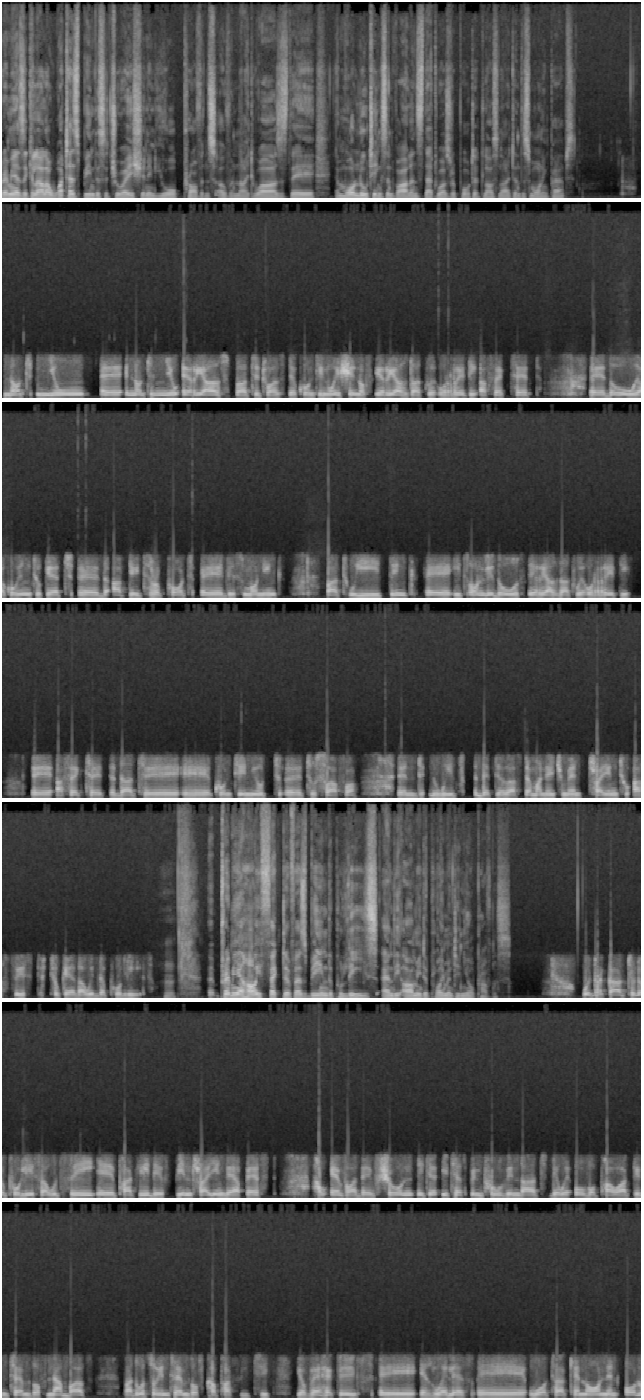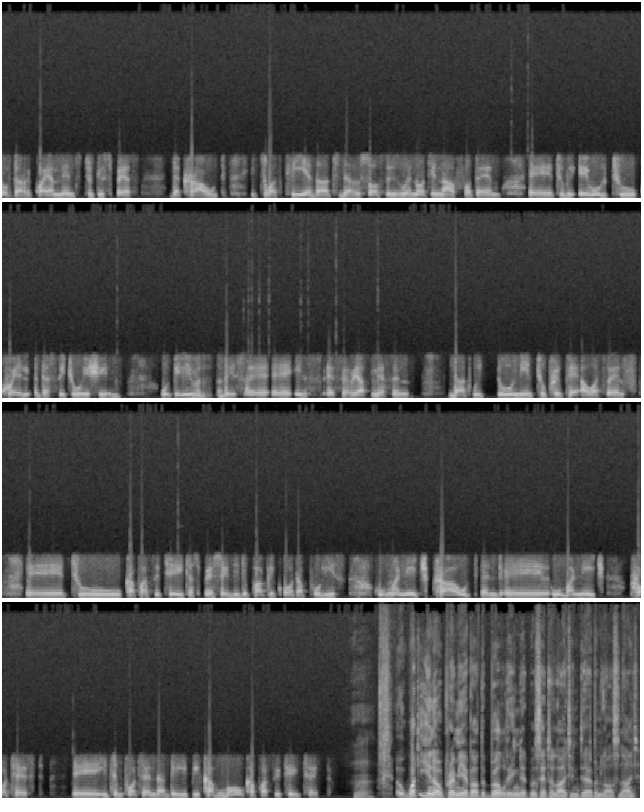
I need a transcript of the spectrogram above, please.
Premier Zikalala, what has been the situation in your province overnight? Was there more lootings and violence that was reported last night and this morning, perhaps? Not new, uh, not new areas, but it was the continuation of areas that were already affected. Uh, though we are going to get uh, the update report uh, this morning, but we think uh, it's only those areas that were already affected that uh, uh, continued uh, to suffer, and with the disaster management trying to assist together with the police. Hmm. Uh, Premier, how effective has been the police and the army deployment in your province? With regard to the police, I would say uh, partly they've been trying their best. However, they've shown it, it has been proven that they were overpowered in terms of numbers but also in terms of capacity. Your vehicles, uh, as well as uh, water cannon, and all of the requirements to disperse the crowd. It was clear that the resources were not enough for them uh, to be able to quell the situation. We believe this is a serious lesson that we do need to prepare ourselves uh, to capacitate, especially the public order police, who manage crowd and uh, who manage protest. Uh, it's important that they become more capacitated. Hmm. What do you know, Premier, about the building that was set alight in Durban last night?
